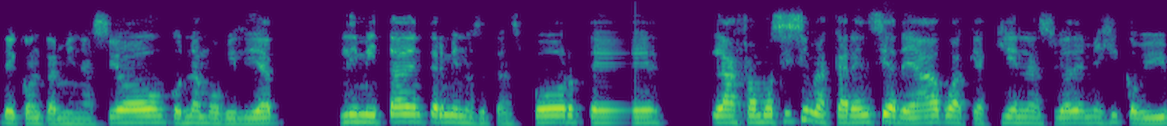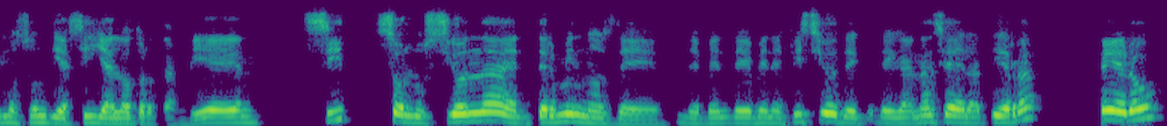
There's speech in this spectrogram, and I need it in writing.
de contaminación, con una movilidad limitada en términos de transporte, la famosísima carencia de agua que aquí en la Ciudad de México vivimos un día sí y al otro también. Sí soluciona en términos de, de, de beneficio de, ganancia de la tierra, pero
